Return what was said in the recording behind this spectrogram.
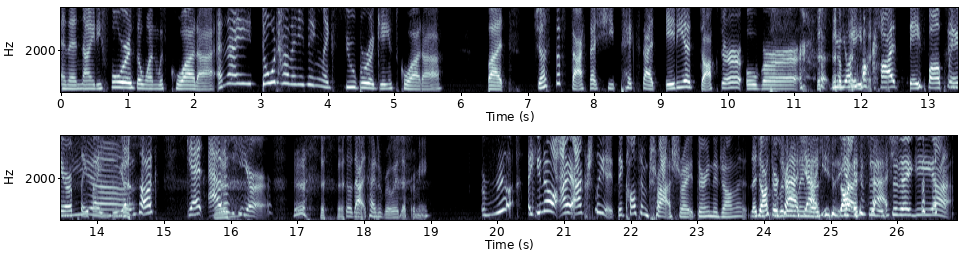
And then 94 is the one with Kawada. And I don't have anything like super against Kawada, but just the fact that she picked that idiot doctor over the Yu Yeon base- hot baseball player played Yeah. by Yoo Yeon-seok, get out of here. so that kind of ruined it for me. Real, you know, I actually they called him trash right during the drama. The His Dr. Trash, name yeah, was- he's Dr. Sud- Trash. Sudegi, yeah.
